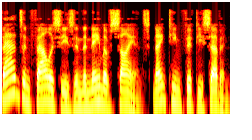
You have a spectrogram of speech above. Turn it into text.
Fads and Fallacies in the Name of Science 1957.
